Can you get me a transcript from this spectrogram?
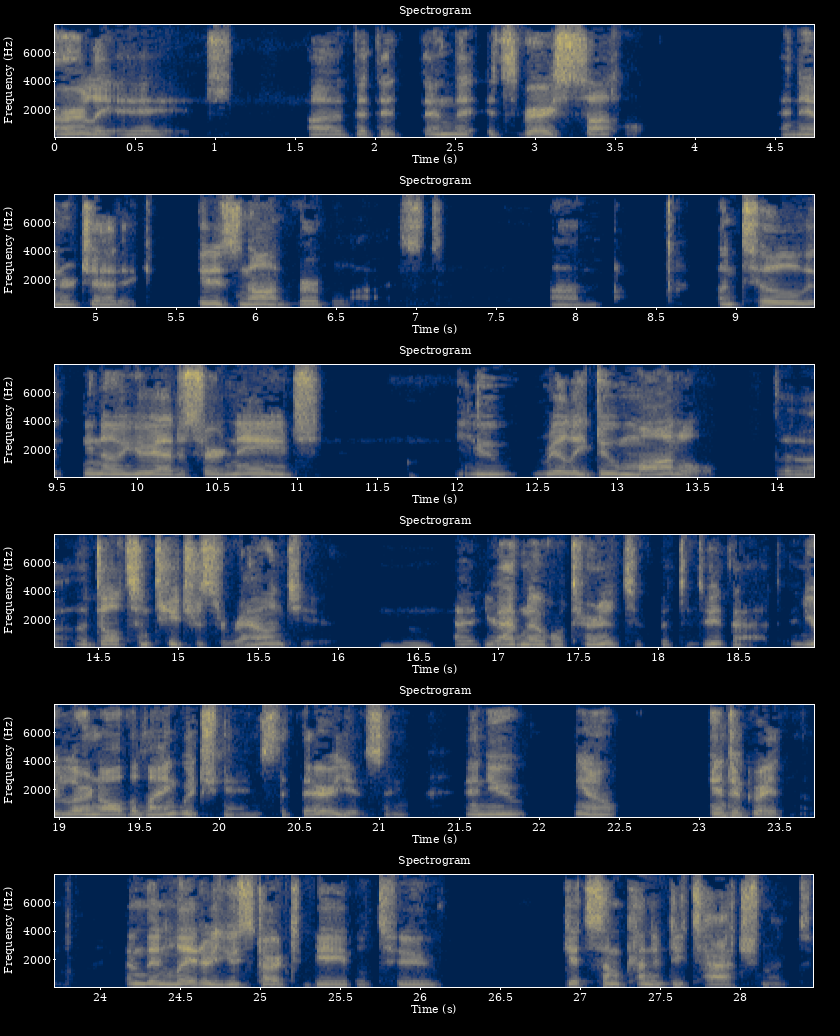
early age. Uh, that it, and that it's very subtle and energetic. It is not verbalized um, until you know you're at a certain age you really do model the adults and teachers around you. Mm-hmm. Uh, you have no alternative but to do that, and you learn all the language games that they're using, and you you know integrate them, and then later you start to be able to get some kind of detachment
